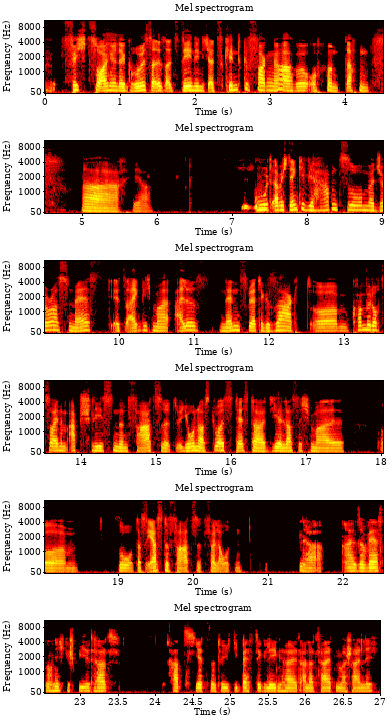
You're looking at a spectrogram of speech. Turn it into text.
Fisch zu angeln, der größer ist als den, den ich als Kind gefangen habe. Und dann Ach, ja. Gut, aber ich denke, wir haben zu Majora's Mask jetzt eigentlich mal alles Nennenswerte gesagt. Ähm, kommen wir doch zu einem abschließenden Fazit. Jonas, du als Tester, dir lasse ich mal ähm, so das erste Fazit verlauten. Ja, also wer es noch nicht gespielt hat, hat jetzt natürlich die beste Gelegenheit aller Zeiten wahrscheinlich,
